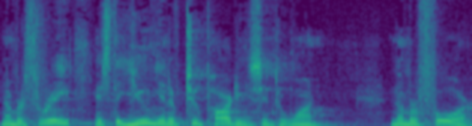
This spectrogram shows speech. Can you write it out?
Number three, it's the union of two parties into one. Number four,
